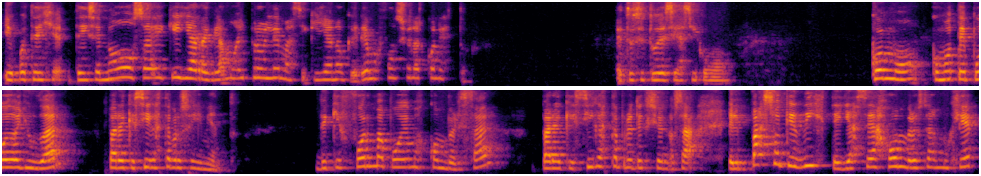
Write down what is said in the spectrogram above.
y después te, dije, te dicen, no, ¿sabes qué? Ya arreglamos el problema, así que ya no queremos funcionar con esto. Entonces tú decías así como, ¿cómo, cómo te puedo ayudar para que siga este procedimiento? ¿De qué forma podemos conversar para que siga esta protección? O sea, el paso que diste, ya seas hombre o seas mujer,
